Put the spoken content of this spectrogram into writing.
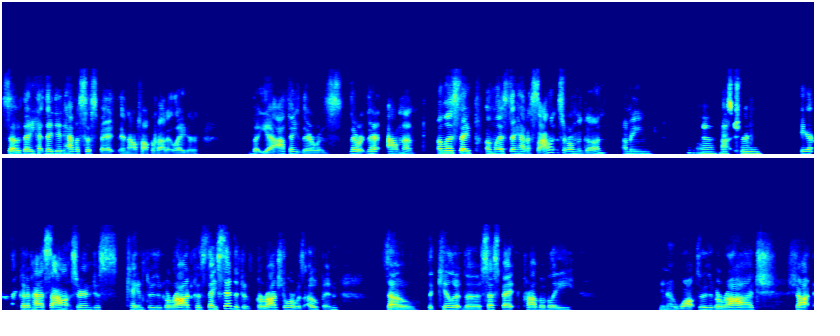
So they they did have a suspect, and I'll talk about it later. But yeah, I think there was there were there. I don't know unless they unless they had a silencer on the gun. I mean, Yeah, I, that's true. yeah, they could have had a silencer and just came through the garage because they said the garage door was open. So the killer, the suspect probably you know, walked through the garage, shot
